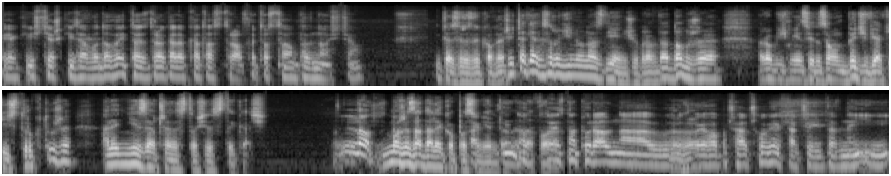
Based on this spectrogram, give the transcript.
jakiejś ścieżki zawodowej to jest droga do katastrofy, to z całą pewnością. I to jest ryzykowne. Czyli tak jak z rodziną na zdjęciu, prawda? Dobrze robić mniej więcej to samo, być w jakiejś strukturze, ale nie za często się stykać. No, może za daleko posunięta no, to jest naturalna rozwojowa potrzeba człowieka, czyli pewnej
